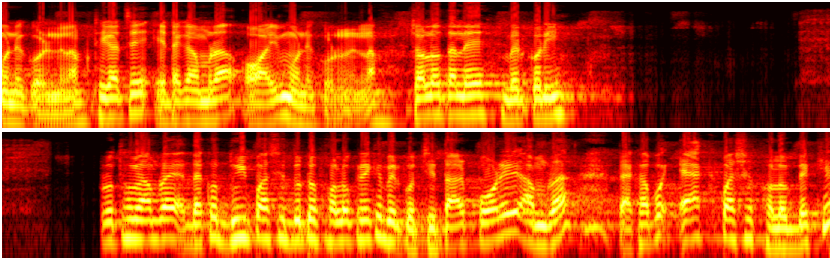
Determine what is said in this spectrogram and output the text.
মনে করে নিলাম, ঠিক আছে? এটাকে আমরা অয় মনে করে নিলাম। চলো তাহলে বের করি। প্রথমে আমরা, দেখো, দুই পাশে দুটো ফলক রেখে বের করছি। তারপরে আমরা দেখাবো এক পাশে ফলক দেখে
